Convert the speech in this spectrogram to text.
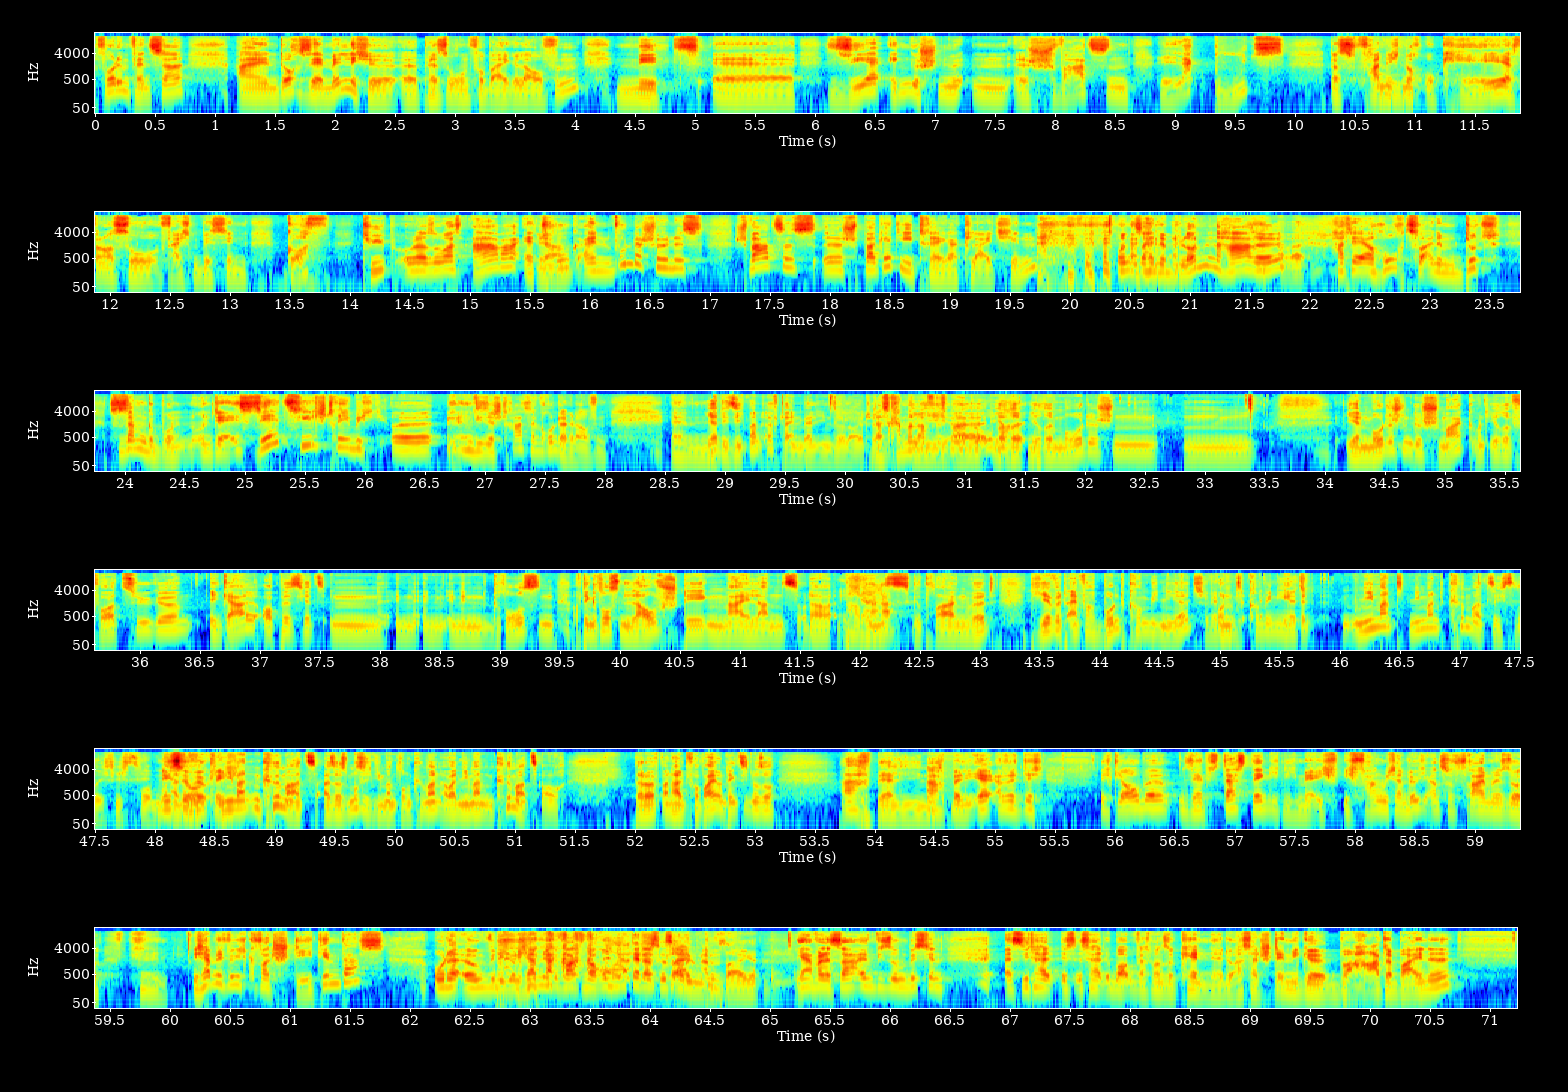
vor dem Fenster ein doch sehr männliche äh, Person vorbeigelaufen mit äh, sehr eng geschnürten äh, schwarzen Lackboots. Das fand ich uh. noch okay. Das war noch so vielleicht ein bisschen Goth Typ oder sowas, aber er ja. trug ein wunderschönes schwarzes äh, Spaghetti-Trägerkleidchen und seine blonden Haare hatte er hoch zu einem Dutt zusammengebunden und der ist sehr zielstrebig äh, diese Straße einfach runtergelaufen. Ähm, ja, die sieht man öfter in Berlin, so Leute. Das kann man die, öfters mal beobachten. Äh, ihre, ihre modischen mh, mm, ihren modischen Geschmack und ihre Vorzüge, egal ob es jetzt in, in, in, in den großen, auf den großen Laufstegen Mailands oder Paris ja. getragen wird. Hier wird einfach bunt kombiniert und kombiniert. Äh, niemand, niemand kümmert sich so richtig drum. Nicht also so wirklich. Niemanden kümmert's. Also es muss sich niemand drum kümmern, aber niemanden kümmert's auch. Da läuft man halt vorbei und denkt sich nur so, ach Berlin. Ach Berlin. Ja, aber dich, ich glaube, selbst das denke ich nicht mehr. Ich, ich fange mich dann wirklich an zu fragen, mir so, hm, ich habe mich wirklich gefragt, steht dem das? Oder irgendwie nicht? Und ich habe mich gefragt, warum hat er das Das ist auch eine gute Frage. Ja, weil es sah irgendwie so ein bisschen, es sieht halt, es ist halt überhaupt, was man so kennt, ne? Du hast halt stämmige, behaarte Beine,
